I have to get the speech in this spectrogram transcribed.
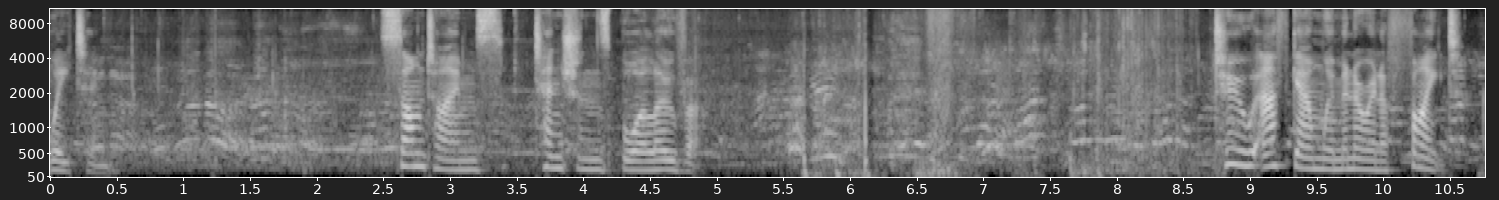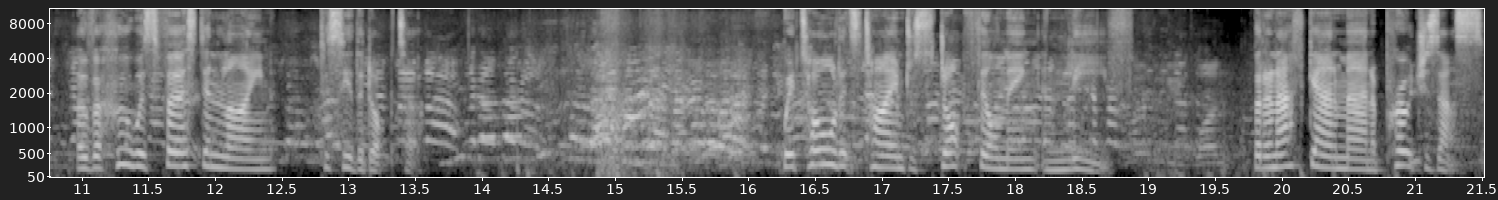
waiting. Sometimes tensions boil over. Two Afghan women are in a fight over who was first in line to see the doctor. We're told it's time to stop filming and leave. But an Afghan man approaches us,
